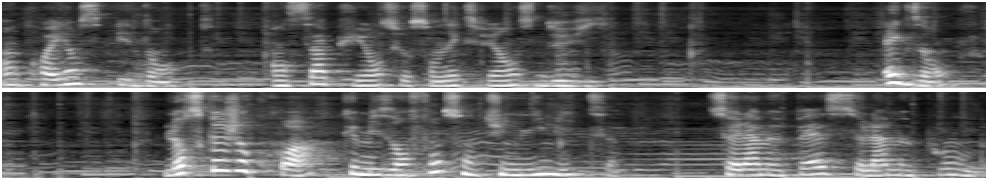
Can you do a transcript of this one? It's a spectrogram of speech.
en croyance aidante en s'appuyant sur son expérience de vie. Exemple, Lorsque je crois que mes enfants sont une limite, cela me pèse, cela me plombe.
